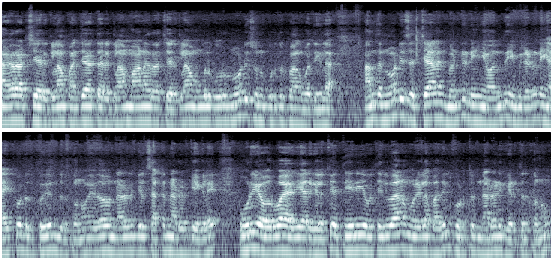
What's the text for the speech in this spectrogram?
நகராட்சியாக இருக்கலாம் பஞ்சாயத்தாக இருக்கலாம் மாநகராட்சியாக இருக்கலாம் உங்களுக்கு ஒரு நோட்டீஸ் ஒன்று கொடுத்துருப்பாங்க பார்த்தீங்களா அந்த நோட்டீஸை சேலஞ்ச் பண்ணிட்டு நீங்கள் வந்து இமீடியட்டாக நீங்கள் ஹைகோர்ட்டுக்கு போயிருந்திருக்கணும். ஏதோ ஒரு நடவடிக்கைகள் சட்ட நடவடிக்கைகளை உரிய வருவாய் அதிகாரிகளுக்கு தெரிய தெளிவான முறையில் பதில் கொடுத்து நடவடிக்கை எடுத்திருக்கணும்.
